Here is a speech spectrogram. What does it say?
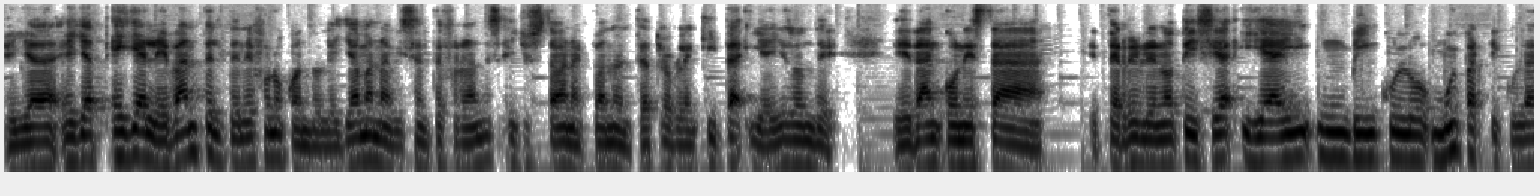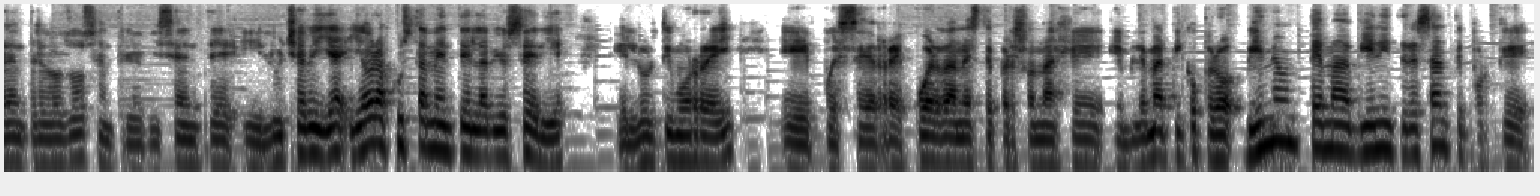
Ella, ella, ella levanta el teléfono cuando le llaman a Vicente Fernández. Ellos estaban actuando en el Teatro Blanquita y ahí es donde dan con esta terrible noticia y hay un vínculo muy particular entre los dos, entre Vicente y Lucha Villa. Y ahora justamente en la bioserie, El último rey, eh, pues se recuerdan a este personaje emblemático, pero viene un tema bien interesante porque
